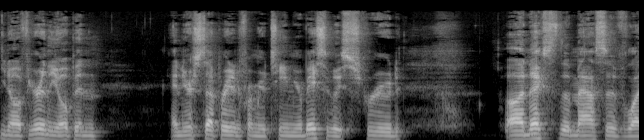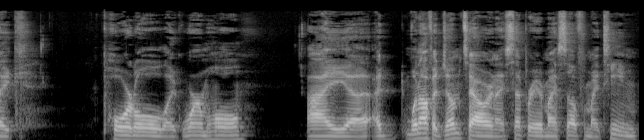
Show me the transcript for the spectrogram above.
you know, if you're in the open and you're separated from your team, you're basically screwed. Uh, next to the massive, like, portal, like, wormhole, I, uh, I went off a jump tower and I separated myself from my team.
